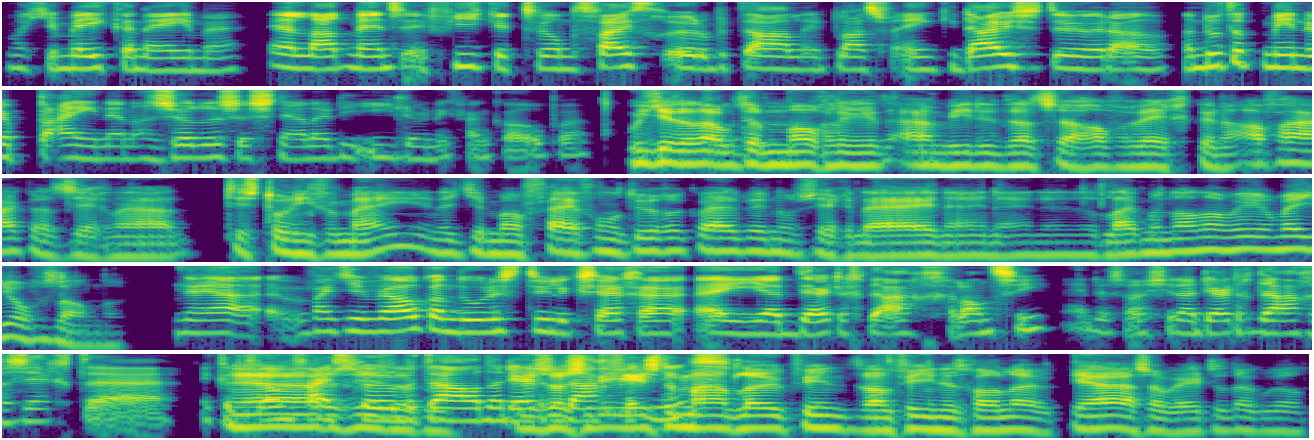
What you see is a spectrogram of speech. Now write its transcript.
wat je mee kan nemen. En laat mensen in vier keer 250 euro betalen in plaats van één keer 1000 euro. Dan doet het minder pijn en dan zullen ze sneller die e-learning gaan kopen. Moet je dan ook de mogelijkheid aanbieden dat ze halverwege kunnen afhaken? Dat ze zeggen, nou, het is toch niet voor mij. En dat je maar 500 euro kwijt bent. Of zeggen, nee, nee, nee, nee dat lijkt me dan alweer een beetje onverstandig. Nou ja, wat je wel kan doen is natuurlijk zeggen, hey, je hebt 30 dagen garantie. En dus als je na 30 dagen zegt, uh, ik heb 250 precies, euro dat- betaald, na 30 Dus als je dagen de eerste maand leuk vindt, dan vind je het gewoon leuk. Ja, zo werkt het ook wel.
